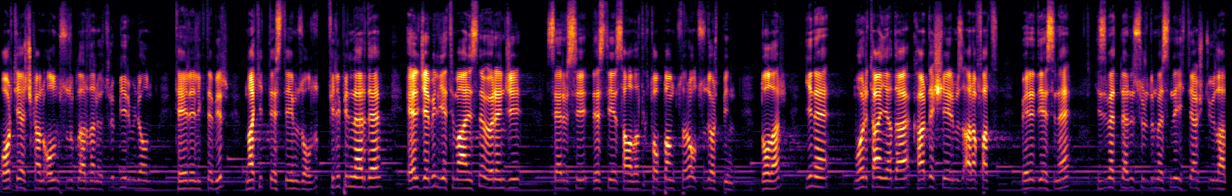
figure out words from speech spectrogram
ortaya çıkan olumsuzluklardan ötürü 1 milyon TL'likte bir nakit desteğimiz oldu. Filipinler'de El Cemil Yetimhanesi'ne öğrenci servisi desteği sağladık. Toplam tutarı 34 bin dolar. Yine Moritanya'da kardeş şehrimiz Arafat Belediyesi'ne hizmetlerini sürdürmesinde ihtiyaç duyulan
